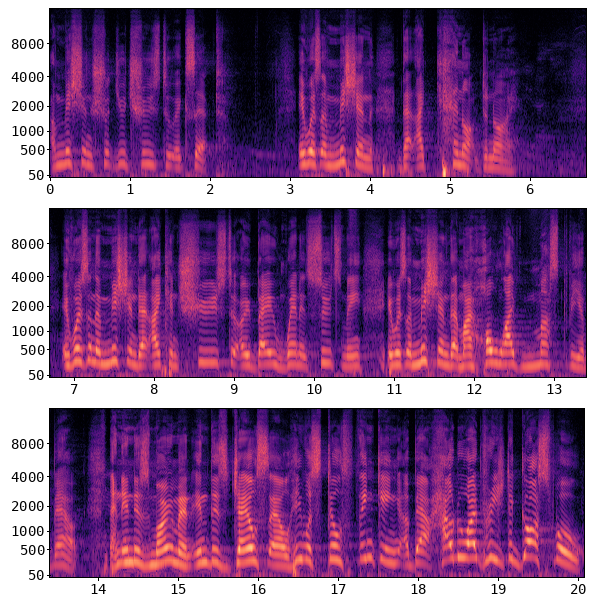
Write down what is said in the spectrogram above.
a mission should you choose to accept. It was a mission that I cannot deny. It wasn't a mission that I can choose to obey when it suits me. It was a mission that my whole life must be about. And in this moment, in this jail cell, he was still thinking about how do I preach the gospel?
